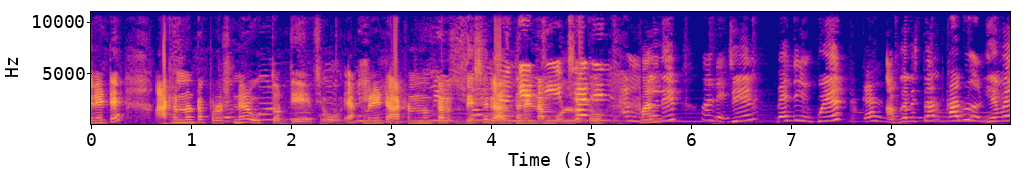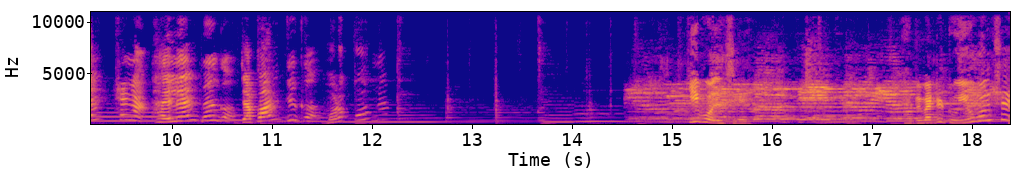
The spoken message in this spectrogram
মিনিটে আটান্নটা প্রশ্নের উত্তর দিয়েছে। ও এক মিনিটে আটান্নটা দেশের রাজধানীর নাম বলল তো। মালদ্বীপ চীন Kuwait Afghanistan Yemen Thailand Japan Morocco. কি বলছে? হ্যাপি বার্থডে টু ইউ বলছে?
